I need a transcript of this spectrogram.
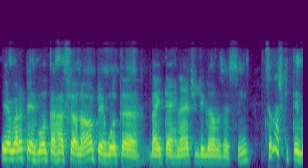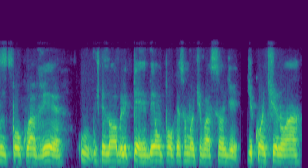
E agora a pergunta racional, a pergunta da internet, digamos assim. Você não acha que teve um pouco a ver o Ginobili perder um pouco essa motivação de, de continuar?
